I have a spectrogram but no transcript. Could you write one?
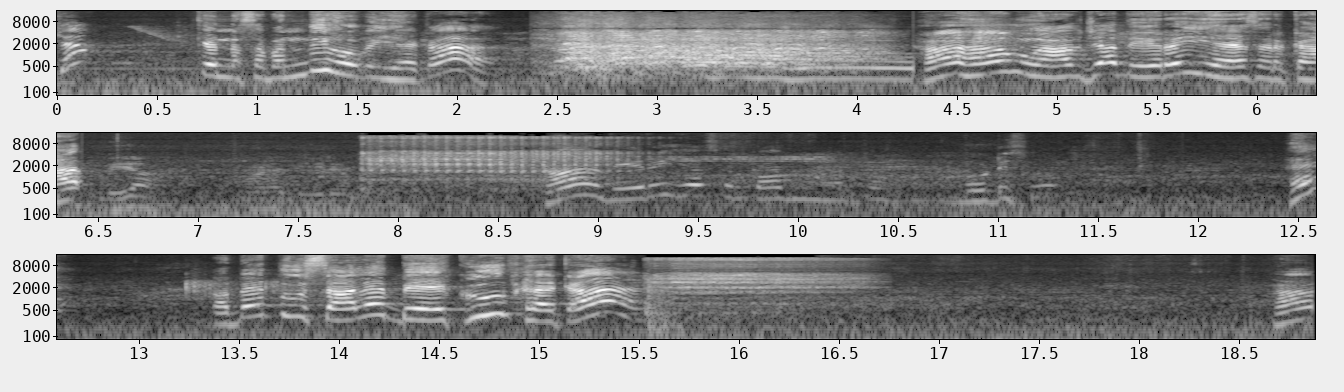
क्या? क्या नसबंदी हो गई है का? हाँ हाँ मुआवजा दे रही है सरकार। भैया हाँ। दे रही है सरकार। नोटिस है? अबे तू साले बेवकूफ़ है का हाँ?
